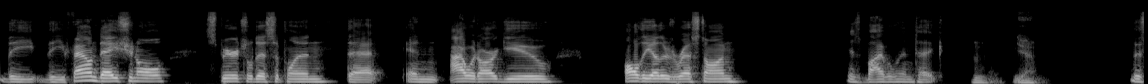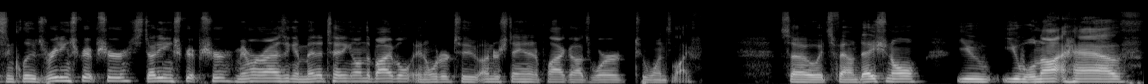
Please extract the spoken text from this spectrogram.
the the foundational spiritual discipline that, and I would argue, all the others rest on is Bible intake. Mm, yeah. This includes reading scripture, studying scripture, memorizing and meditating on the Bible in order to understand and apply God's word to one's life. So it's foundational. You you will not have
